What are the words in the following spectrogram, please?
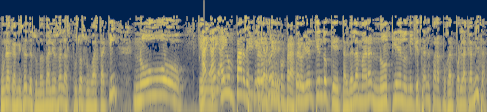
una camisa de sus más valiosas las puso a subasta aquí. No hubo... eh, Hay- hay- hay un par de que- que la quieren comprar. Pero yo entiendo que tal vez la Mara no tiene los mil quetzales para pujar por la camisa.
